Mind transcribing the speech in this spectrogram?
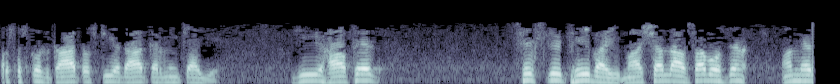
اس کو زکوٰۃ اس کی ادا کرنی چاہیے۔ جی حافظ سکسٹی تھری بھائی ماشاء اللہ سب اس دن ہم میرے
